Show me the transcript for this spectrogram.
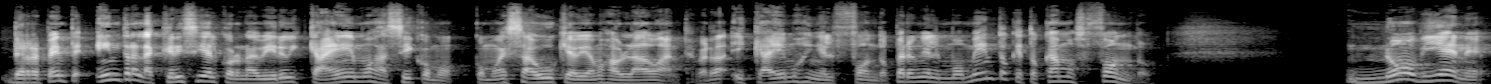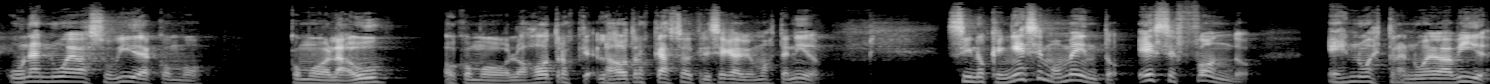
de repente entra la crisis del coronavirus y caemos así como, como esa U que habíamos hablado antes, ¿verdad? Y caemos en el fondo. Pero en el momento que tocamos fondo, no viene una nueva subida como, como la U o como los otros, los otros casos de crisis que habíamos tenido, sino que en ese momento, ese fondo es nuestra nueva vida.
